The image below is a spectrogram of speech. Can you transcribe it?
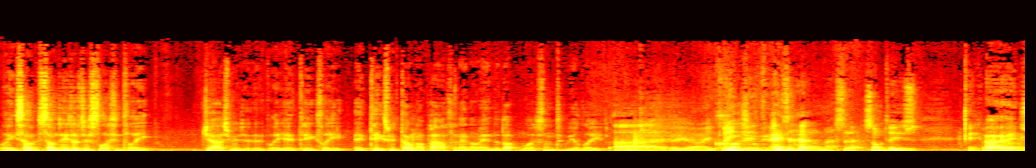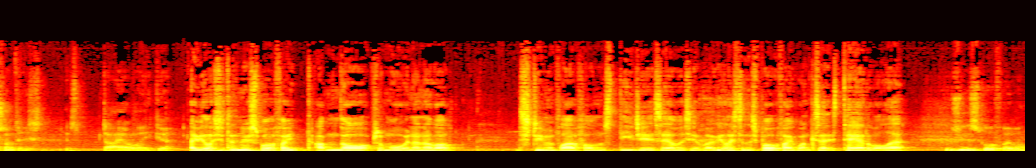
Like, some, sometimes I just listen to like jazz music, like, it takes like it takes me down a path, and then I ended up listening to weird, like, Aye, right, aye. It, it's a hit or miss. eh. Sometimes it can Aye. be sometimes it's dire like it. Have you listened to the new Spotify? I'm not promoting another streaming platform's DJ service here, but have you listened to the Spotify one? Because it's terrible. Eh? In the Spotify one?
